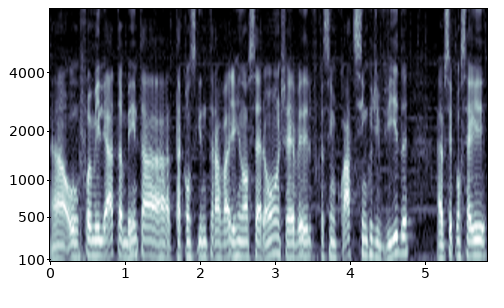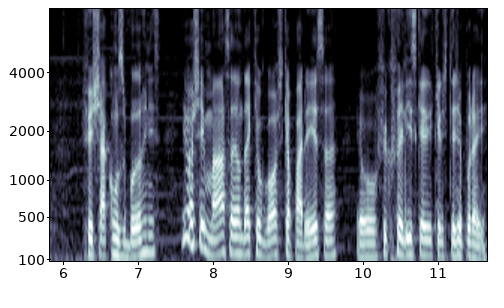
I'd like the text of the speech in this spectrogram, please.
Ah, o familiar também tá, tá conseguindo travar de rinoceronte. Aí ele fica assim, 4, 5 de vida. Aí você consegue fechar com os burns. E eu achei massa, é um deck que eu gosto que apareça. Eu fico feliz que ele, que ele esteja por aí.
